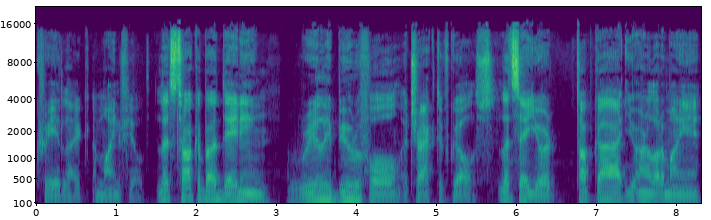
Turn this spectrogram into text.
create like a minefield. Let's talk about dating really beautiful, attractive girls. Let's say you're top guy, you earn a lot of money,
